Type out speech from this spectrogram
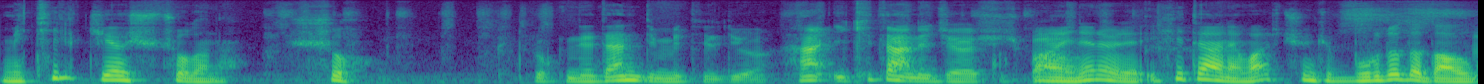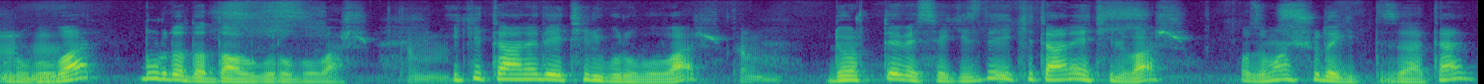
Metil CH3 olanı. Şu. Yok neden dimetil diyor? Ha iki tane CH3 bağlı. Aynen öyle. İki tane var. Çünkü burada da dal grubu var. Burada da dal grubu var. Tamam. İki tane de etil grubu var. Tamam. 4'te ve 8'de iki tane etil var. O zaman şu da gitti zaten.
